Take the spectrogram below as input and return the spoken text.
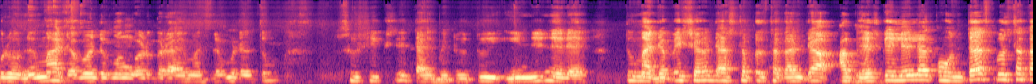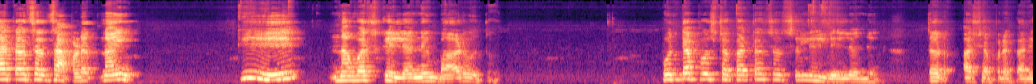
ग्रह नाही माझ्यामध्ये मंगळ ग्रह आहे म्हटलं. म्हणजे तू सुशिक्षित आहे भेटू तू इंजिनियर आहे. तू माझ्यापेक्षा जास्त पुस्तकांचा अभ्यास केलेला कोणत्याच पुस्तकात असं सापडत नाही. की नवस केल्याने बाळ होतं. कोणत्या पुस्तकातच असं लिहिलेलं नाही. तर अशा प्रकारे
